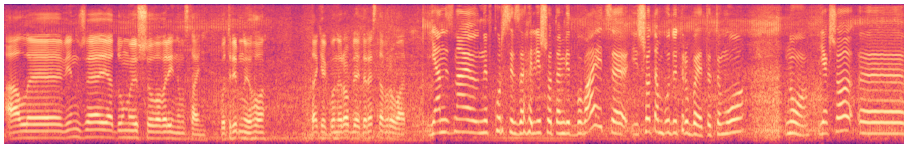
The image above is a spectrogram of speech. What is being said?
але він вже, я думаю, що в аварійному стані. Потрібно його, так як вони роблять, реставрувати. Я не знаю, не в курсі взагалі, що там відбувається і що там будуть робити. Тому, ну, якщо е,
